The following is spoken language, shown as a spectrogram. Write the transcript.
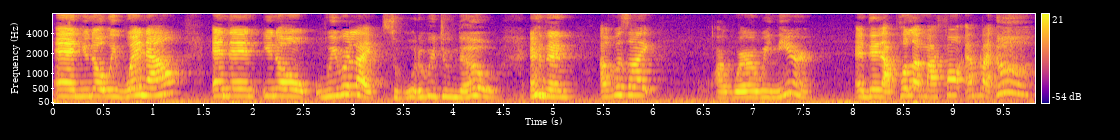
and you know, we went out, and then you know, we were like, "So what do we do now?" And then I was like, "Are where are we near?" And then I pull up my phone. I'm like, oh,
